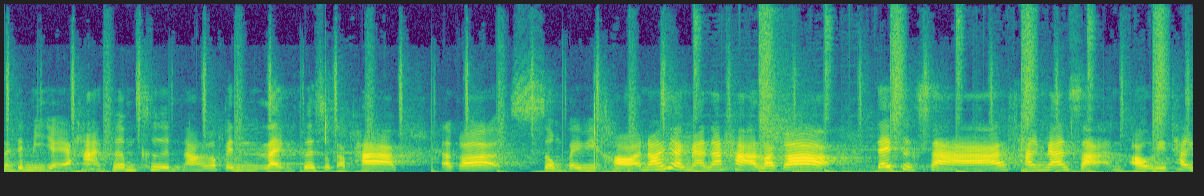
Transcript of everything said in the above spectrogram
มันจะมีใยอาหารเพิ่มขึ้นเนาะก็เป็นแหล่งเพื่อสุขภาพ แล้วก็ส่งไปวิเคราะห์นอกจากนั้นนะคะ แล้วก็ได้ศึกษาทางด้านสารออกฤทธิ์ทาง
